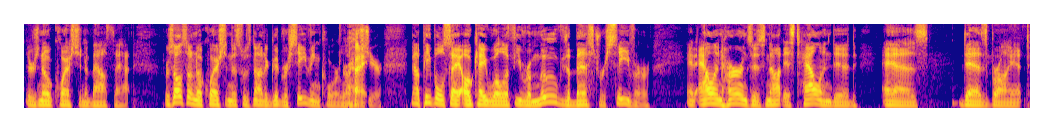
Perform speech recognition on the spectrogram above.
There's no question about that. There's also no question this was not a good receiving corps last Right. year. Now, people say, okay, well, if you remove the best receiver, and Allen Hurns is not as talented as Dez Bryant,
